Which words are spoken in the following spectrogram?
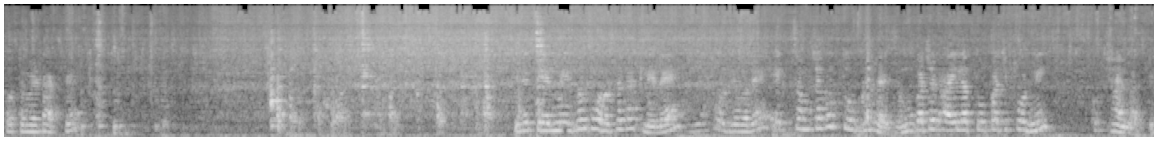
कोथंबीर टाकते. तिथे तेल मी एकदम थोडंसं घातलेलं आहे. फोडणीमध्ये एक चमचा पण तूप घालायचं. मुगाच्या डाळीला तुपाची फोडणी खूप छान लागते.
